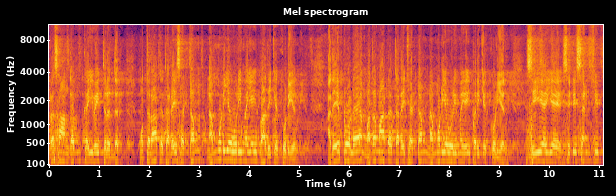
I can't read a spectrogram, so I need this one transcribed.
அரசாங்கம் கை வைத்திருந்தது. முத்தலாக்கு தடை சட்டம் நம்முடைய உரிமையை பாதிக்கக்கூடியது. அதே போல மதமாற்ற தடை சட்டம் நம்முடைய உரிமையை பறிக்கக்கூடியது. சிஏஏ சிட்டிசன்ஷிப்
